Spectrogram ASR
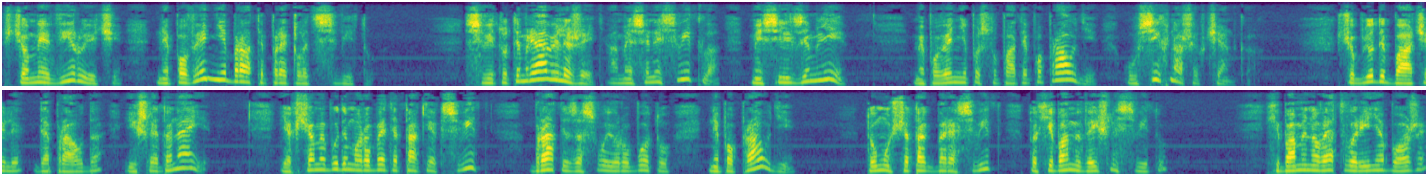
що ми, віруючи, не повинні брати приклад світу. Світ у темряві лежить, а ми сини світла, ми сіль землі. Ми повинні поступати по правді у всіх наших вченках, щоб люди бачили, де правда, і йшли до неї. Якщо ми будемо робити так, як світ, брати за свою роботу не по правді, тому що так бере світ, то хіба ми вийшли з світу? Хіба ми нове творіння Боже,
